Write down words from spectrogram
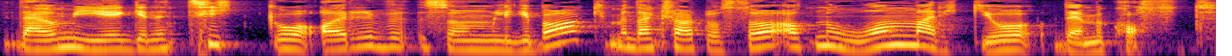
det er jo mye genetikk og arv som ligger bak, men det er klart også at noen merker jo det med kost.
